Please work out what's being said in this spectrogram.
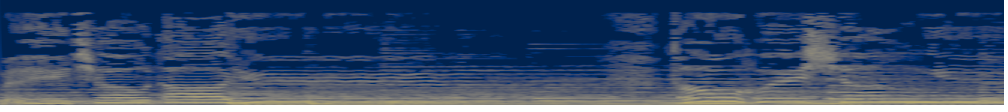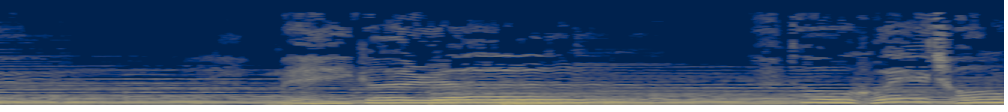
每条大鱼都会相遇，每个人都。会重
